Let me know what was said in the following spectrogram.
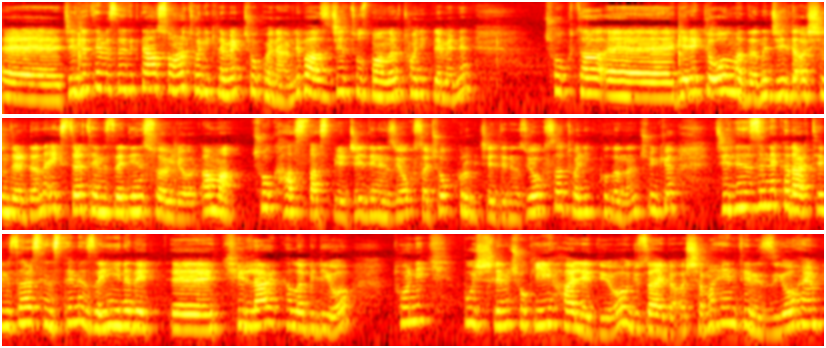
E, cildi temizledikten sonra toniklemek çok önemli. Bazı cilt uzmanları toniklemenin çok da e, gerekli olmadığını, cildi aşındırdığını, ekstra temizlediğini söylüyor. Ama çok hassas bir cildiniz yoksa, çok kuru bir cildiniz yoksa tonik kullanın. Çünkü cildinizi ne kadar temizlerseniz temizleyin yine de e, kirler kalabiliyor. Tonik bu işlemi çok iyi hallediyor. Güzel bir aşama. Hem temizliyor hem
